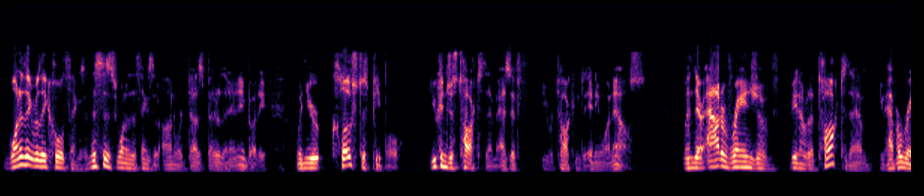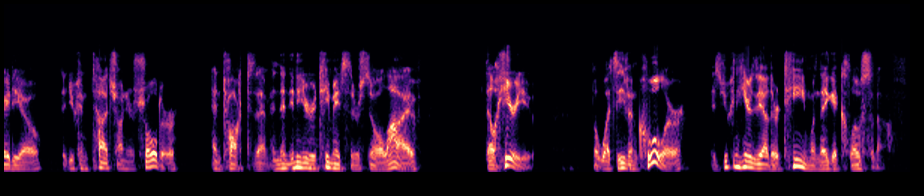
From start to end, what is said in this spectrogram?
One of the really cool things, and this is one of the things that Onward does better than anybody, when you're close to people, you can just talk to them as if you were talking to anyone else when they're out of range of being able to talk to them, you have a radio that you can touch on your shoulder and talk to them. And then any of your teammates that are still alive, they'll hear you. But what's even cooler is you can hear the other team when they get close enough.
